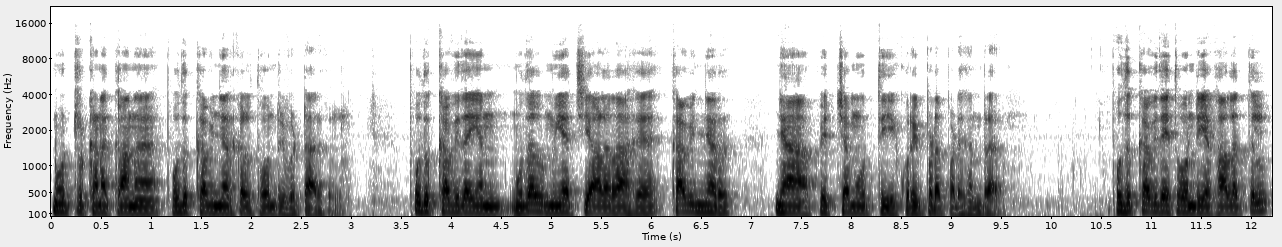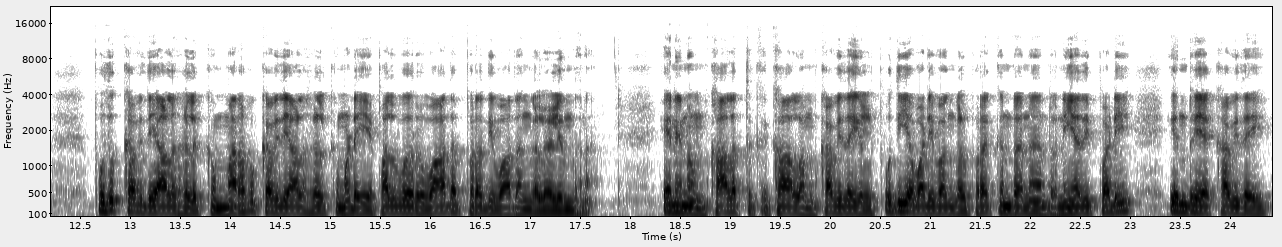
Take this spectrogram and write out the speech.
நூற்றுக்கணக்கான புதுக்கவிஞர்கள் தோன்றிவிட்டார்கள். புதுக்கவிதையின் முதல் முயற்சியாளராக கவிஞர் ஞா. பிச்சமூர்த்தி குறிப்பிடப்படுகின்றார். புதுக்கவிதை தோன்றிய காலத்தில் புது கவிதையாளர்களுக்கும் மரபு கவிதையாளர்களுக்கும் இடையே பல்வேறு வாத பிரதிவாதங்கள் எழுந்தன. எனினும் காலத்துக்கு காலம் கவிதையில் புதிய வடிவங்கள் பிறக்கின்றன என்ற நியதிப்படி இன்றைய கவிதை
